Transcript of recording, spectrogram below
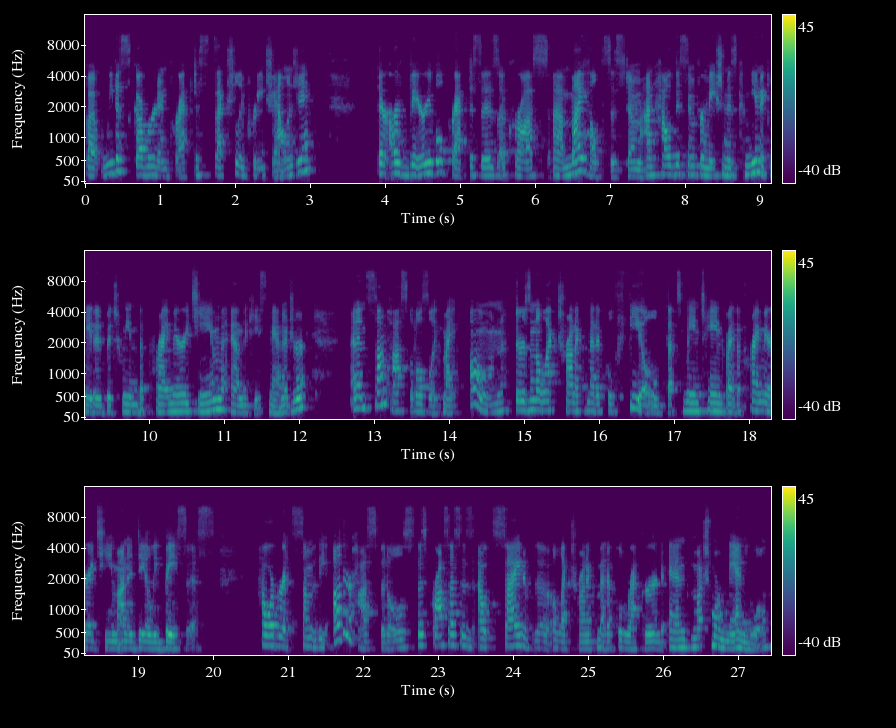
but we discovered in practice it's actually pretty challenging. There are variable practices across um, my health system on how this information is communicated between the primary team and the case manager. And in some hospitals, like my own, there's an electronic medical field that's maintained by the primary team on a daily basis. However, at some of the other hospitals, this process is outside of the electronic medical record and much more manual.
